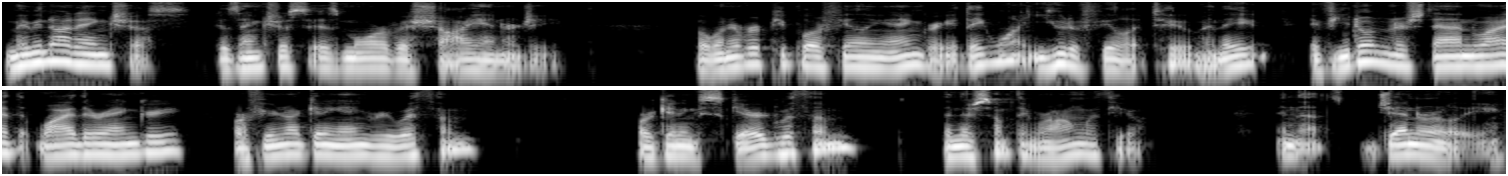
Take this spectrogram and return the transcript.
maybe not anxious, because anxious is more of a shy energy. But whenever people are feeling angry, they want you to feel it too. And they, if you don't understand why, why they're angry, or if you're not getting angry with them or getting scared with them, then there's something wrong with you. And that's generally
